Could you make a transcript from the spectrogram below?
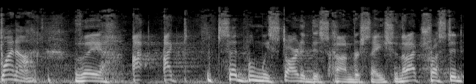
Why not? They, I, I said when we started this conversation that I trusted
